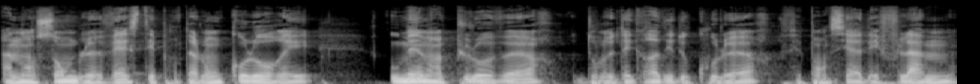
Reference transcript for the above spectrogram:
un ensemble veste et pantalon colorés, ou même un pullover dont le dégradé de couleur fait penser à des flammes.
